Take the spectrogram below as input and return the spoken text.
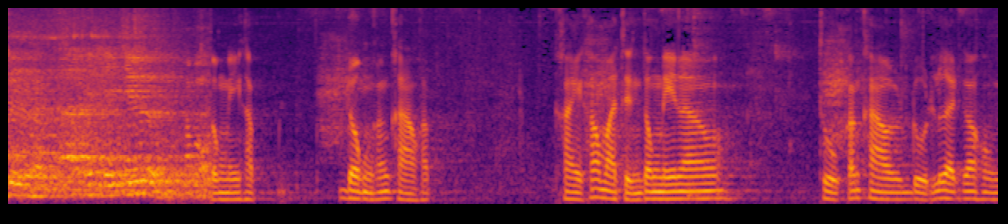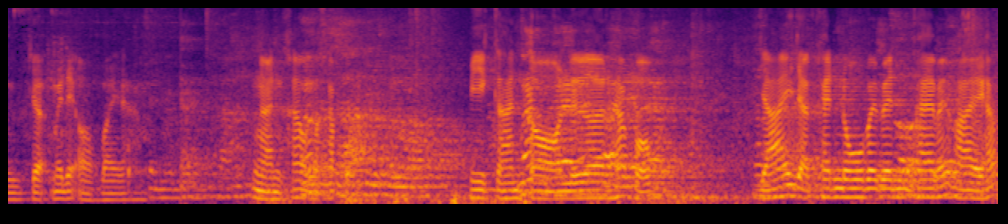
จือครับลีจือครับผมตรงนี้ครับ ดงข้างคาวครับ ใครเข้ามาถึงตรงนี้แล้ว ถูกข้างคาวดูดเลือดก็คงจะไม่ได้ออกไปนะครับ งานเข้าแล้วครับผมมีการต่อเรือนะครับผม ย้ายจากแคนูไปเป็นแพไม้ไผ่ครับ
